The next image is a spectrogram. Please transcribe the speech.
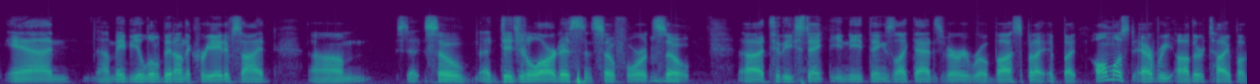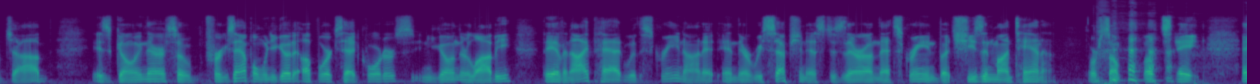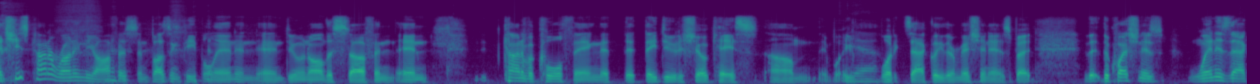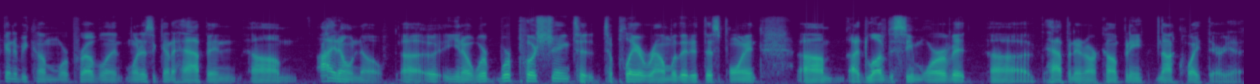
and uh, maybe a little bit on the creative side. Um, so, so uh, digital artists and so forth. Mm-hmm. So uh, to the extent you need things like that, it's very robust. But I, but almost every other type of job is going there. So, for example, when you go to Upwork's headquarters and you go in their lobby, they have an iPad with a screen on it, and their receptionist is there on that screen, but she's in Montana or some state. And she's kind of running the office and buzzing people in and, and doing all this stuff and, and kind of a cool thing that, that they do to showcase um, yeah. what exactly their mission is. But the, the question is, when is that going to become more prevalent? When is it going to happen? Um, I don't know. Uh, you know, we're we're pushing to to play around with it at this point. Um, I'd love to see more of it uh, happen in our company. Not quite there yet.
